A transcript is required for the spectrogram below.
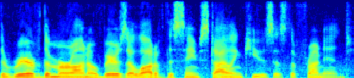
The rear of the Murano bears a lot of the same styling cues as the front end.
